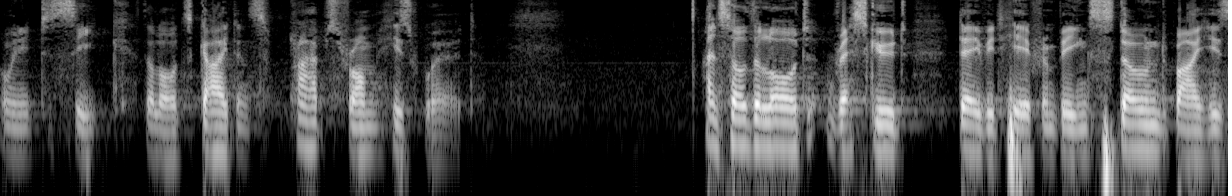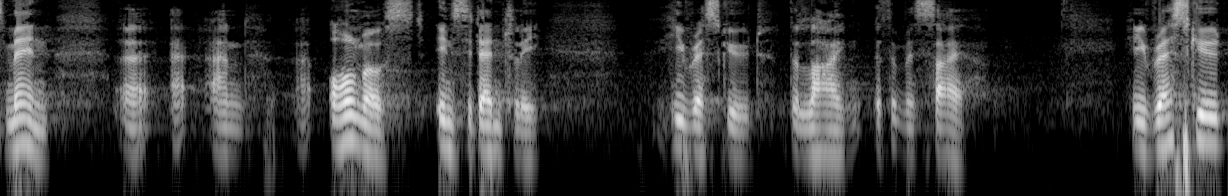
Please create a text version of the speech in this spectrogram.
And We need to seek the Lord's guidance, perhaps from His Word. And so the Lord rescued David here from being stoned by his men. Uh, and uh, almost incidentally, he rescued the line of the Messiah. He rescued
